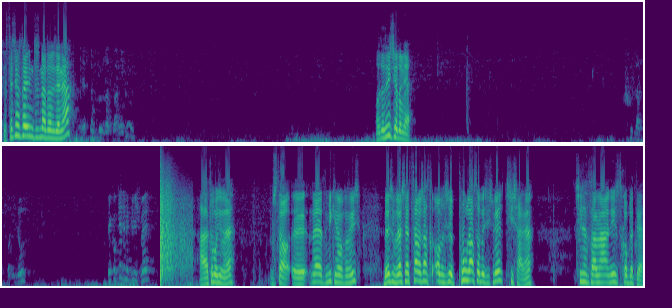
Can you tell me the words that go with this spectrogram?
Czy tutaj coś na do widzenia? Odezwijcie się do mnie. Tylko kiedy my piliśmy? Ale to było nie? Wiesz to, yy, nawet Miki to powiedzieć. Byliśmy w lesie, cały czas obeszli, pół lasu obeszliśmy, cisza, nie? Cisza totalna, nic kompletnie.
